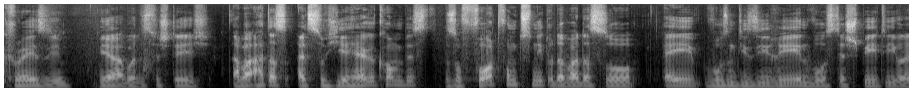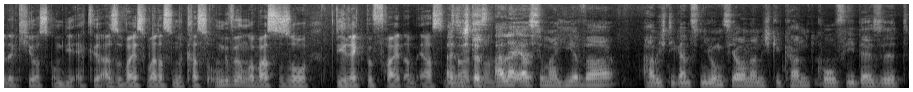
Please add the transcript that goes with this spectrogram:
Crazy. Ja, aber das verstehe ich. Aber hat das, als du hierher gekommen bist, sofort funktioniert oder war das so ey, wo sind die Sirenen, wo ist der Späti oder der Kiosk um die Ecke? Also weißt du, war das so eine krasse Umgewöhnung oder warst du so direkt befreit am ersten Als Tag ich das schon? allererste Mal hier war, habe ich die ganzen Jungs ja auch noch nicht gekannt. Kofi, Desert,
